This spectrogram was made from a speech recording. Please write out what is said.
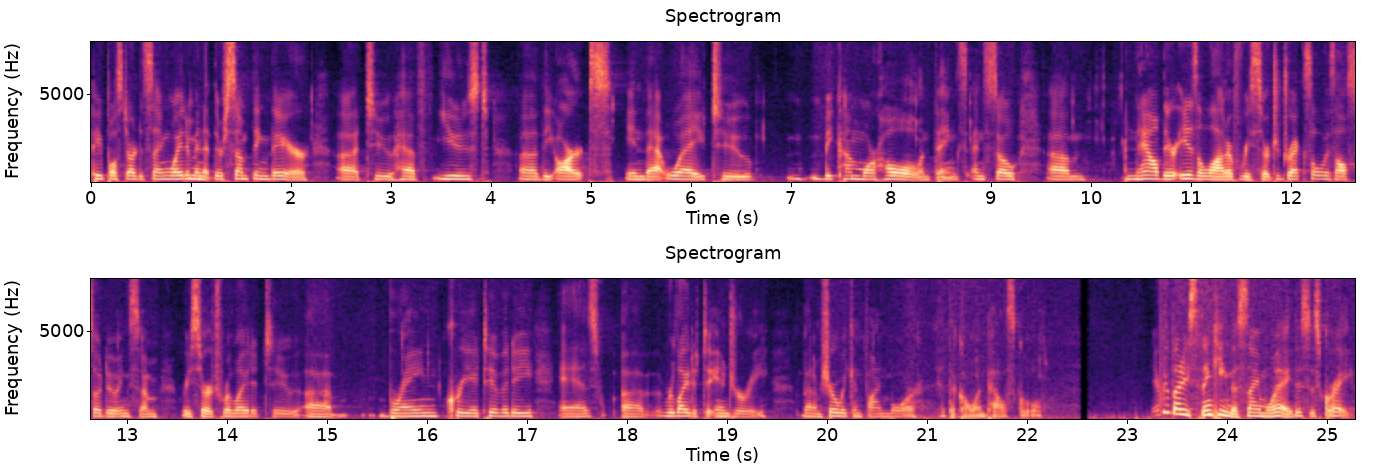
People started saying, wait a minute, there's something there uh, to have used uh, the arts in that way to become more whole and things. And so um, now there is a lot of research. Drexel is also doing some research related to uh, brain creativity as uh, related to injury, but I'm sure we can find more at the Colin Powell School. Everybody's thinking the same way. This is great.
